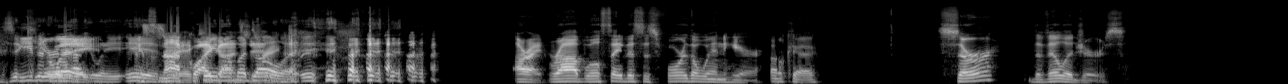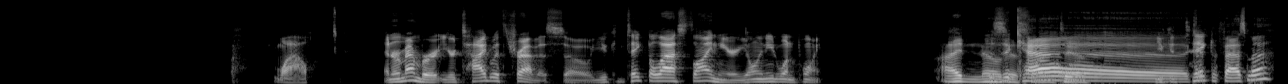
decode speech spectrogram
Is it Either Keira way, Knightley it's not Rick. Queen Qui-Gon Amidala? All right, Rob. We'll say this is for the win here, okay. Sir. The villagers. Wow. And remember, you're tied with Travis, so you can take the last line here. You only need one point. I know Is this it Ca- You can take- Captain Phasma?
